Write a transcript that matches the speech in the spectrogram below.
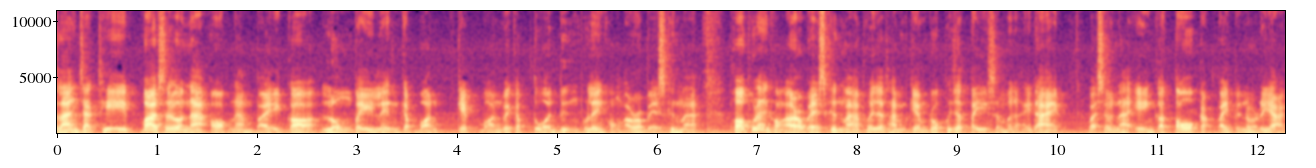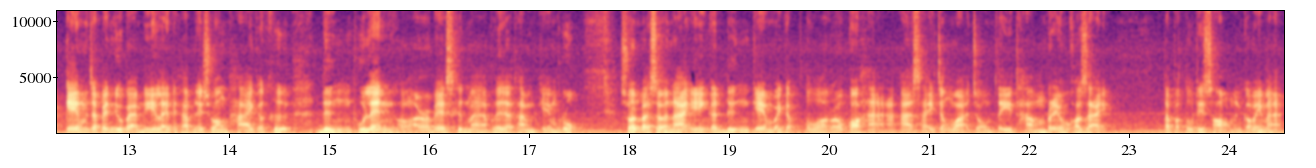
หลังจากที่บาร์เซโลนาออกนำไปก็ลงไปเล่นกับบอลเก็บบอลไว้กับตัวดึงผู้เล่นของอาราเบสขึ้นมา พอผู้เล่นของอาราเบสขึ้นมา เพื่อจะทำเกมรุกเพื่อจะตีเสมอให้ได้บาร์เซโลนาเองก็โต้กลับไปเป็นระยะ เกมมันจะเป็นอยู่แบบนี้เลยนะครับในช่วงท้ายก็คือดึงผู้เล่นของอาราเบสขึ้นมา เพื่อจะทำเกมรุก ส่วนบาร์เซโลนาเองก็ดึงเกมไว้กับตัว แล้วก็หาอาศัยจังหวะโจมตีทำเร็วเข้าใส่ แต่ประตูที่ 2 มันก็ไม่มา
